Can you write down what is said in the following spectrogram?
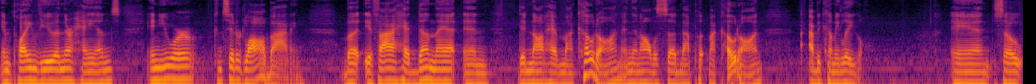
in plain view in their hands, and you were considered law abiding. But if I had done that and did not have my coat on, and then all of a sudden I put my coat on, I become illegal. And so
